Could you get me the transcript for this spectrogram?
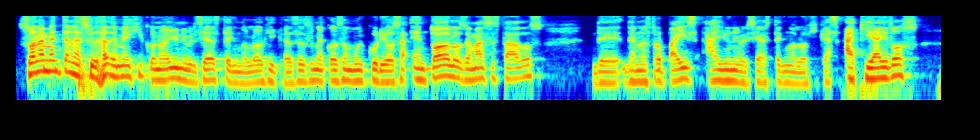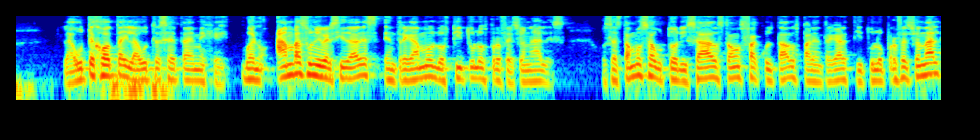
Solamente en la Ciudad de México no hay universidades tecnológicas, es una cosa muy curiosa. En todos los demás estados de, de nuestro país hay universidades tecnológicas. Aquí hay dos, la UTJ y la UTZMG. Bueno, ambas universidades entregamos los títulos profesionales. O sea, estamos autorizados, estamos facultados para entregar título profesional,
